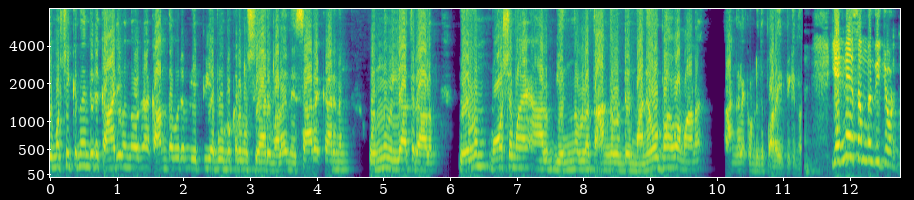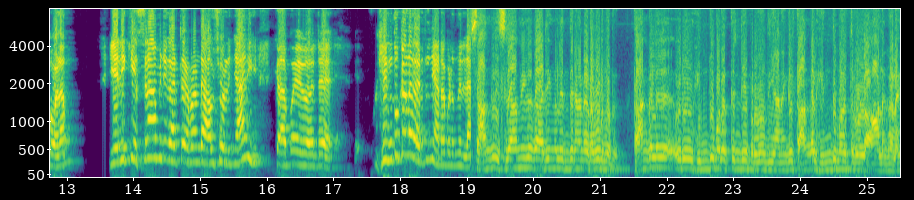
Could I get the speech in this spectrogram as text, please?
വിമർശിക്കുന്നതിന്റെ ഒരു കാര്യം എന്ന് പറഞ്ഞാൽ കാന്തപുരം എ പി അബൂബക്കർ മുസ്ലിയാർ വളരെ നിസ്സാരക്കാരനും ഒന്നുമില്ലാത്ത ഒരാളും വെറും മോശമായ ആളും എന്നുള്ള താങ്കളുടെ മനോഭാവമാണ് താങ്കളെ കൊണ്ട് ഇത് പറയിപ്പിക്കുന്നത്. എന്നെ സംബന്ധിച്ചിടത്തോളം എനിക്ക് ഇസ്ലാമിന്റെ കാര്യത്തിൽ ഇടപെടേണ്ട ആവശ്യമില്ല ഞാൻ മറ്റേ ഹിന്ദുക്കളുടെ കാര്യത്തിൽ ഞാൻ ഇടപെടുന്നില്ല. താങ്കൾ ഇസ്ലാമിക കാര്യങ്ങൾ എന്തിനാണ് ഇടപെടുന്നത്? താങ്കൾ ഒരു ഹിന്ദു മതത്തിന്റെ പ്രതിനിധിയാണെങ്കിൽ താങ്കൾ ഹിന്ദു മതത്തിലുള്ള ആളുകളെ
